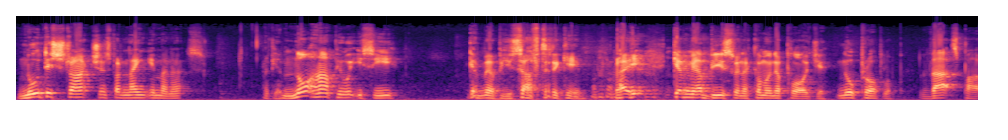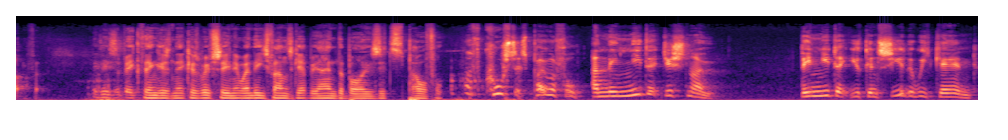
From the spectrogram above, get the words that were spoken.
No distractions for 90 minutes. If you're not happy what you see, give me abuse after the game, right? give me abuse when I come and applaud you. No problem. That's part of it. It is a big thing, isn't it? Because we've seen it when these fans get behind the boys, it's powerful. Of course, it's powerful. And they need it just now. They need it. You can see the weekend.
